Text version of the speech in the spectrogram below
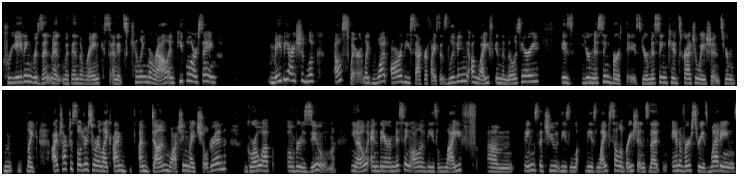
creating resentment within the ranks and it's killing morale. And people are saying, maybe I should look elsewhere. Like, what are these sacrifices? Living a life in the military is you're missing birthdays you're missing kids graduations you're like i've talked to soldiers who are like i'm i'm done watching my children grow up over zoom you know and they're missing all of these life um, things that you these these life celebrations that anniversaries weddings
